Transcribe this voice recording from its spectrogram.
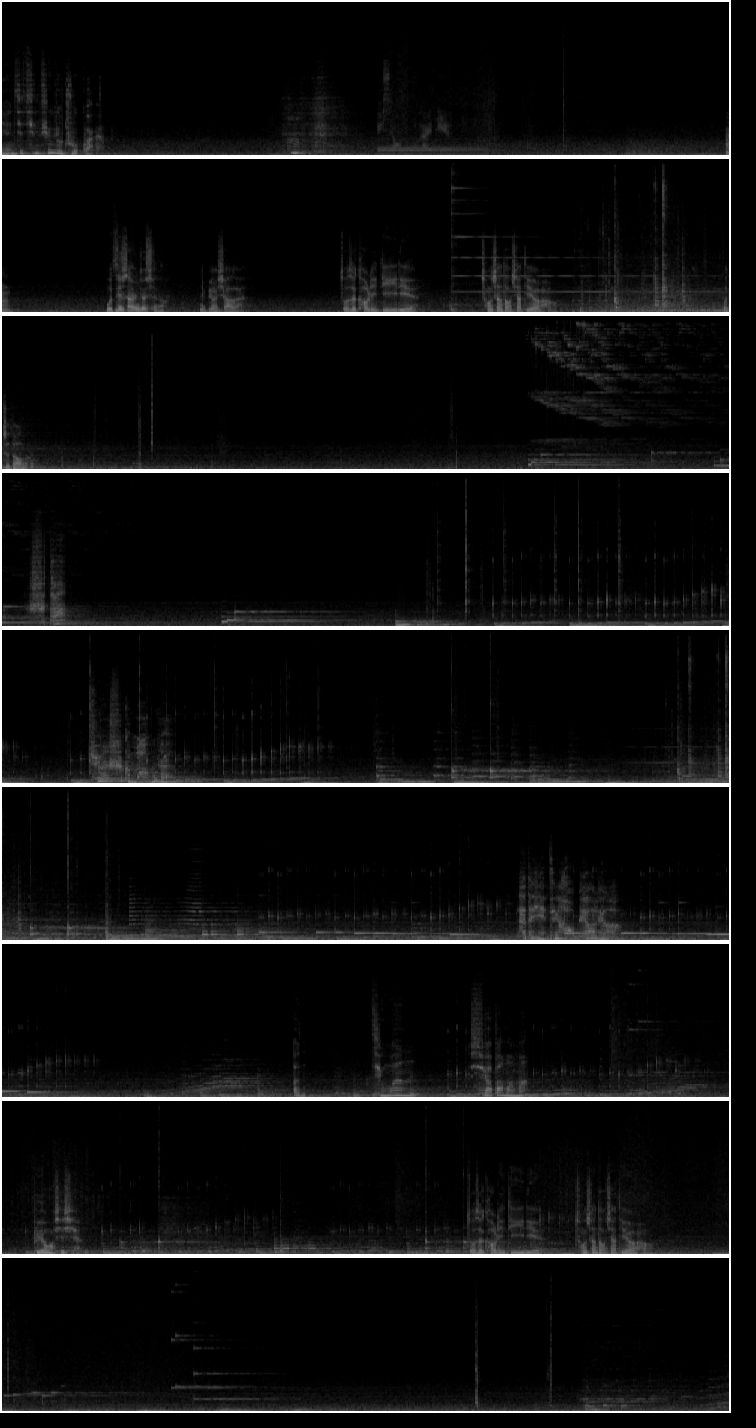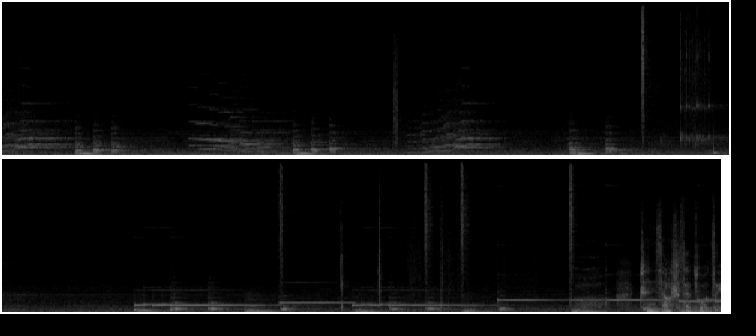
年纪轻轻就拄拐。给小龙来电。嗯，我自己上去就行了，你不用下来。走在靠里第一列，从上到下第二行。我知道了。居然是个盲人。他的眼睛好漂亮啊！嗯，请问需要帮忙吗？不用了，谢谢。左侧靠里第一列，从上到下第二行。真像是在做贼。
